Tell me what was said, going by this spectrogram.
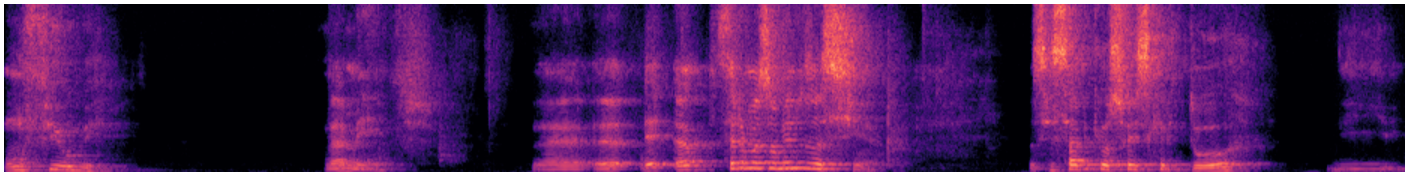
um, filme na mente. É, é, é, é seria mais ou menos assim. Você sabe que eu sou escritor e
